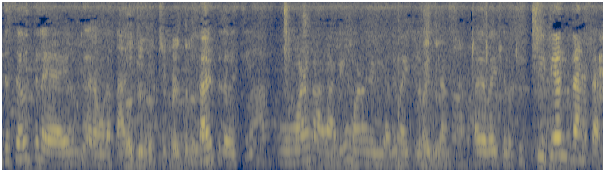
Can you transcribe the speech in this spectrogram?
இந்த செவுத்துல எங்க வீட்டுக்காரவங்கள சாத்தி கழுத்துல வச்சு. முழங்காலையும் முழங்கையாலையும் வயிற்றுல வச்சுட்டாங்க. சார் வயிற்றுல குத்திட்டே இருந்துட்டாங்க சார்.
